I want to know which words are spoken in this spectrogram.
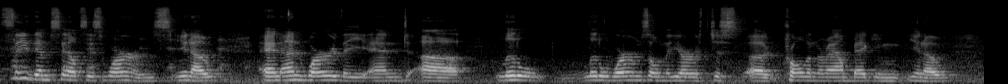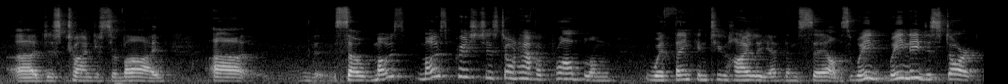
see themselves as worms, you know, and unworthy and uh, little little worms on the earth, just uh, crawling around begging, you know, uh, just trying to survive. Uh, so most most Christians don't have a problem with thinking too highly of themselves. We we need to start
